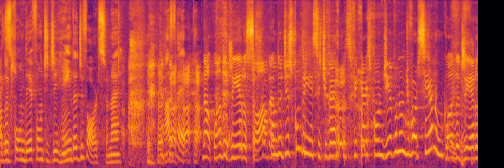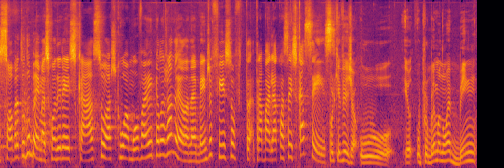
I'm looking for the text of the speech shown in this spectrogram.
Mas quando esconder fonte de renda é divórcio, né? Na certa. Não, quando o dinheiro sobra. Só quando descobrir. Se tiver se ficar escondido, não divorcia nunca. Quando o dinheiro sobra, tudo bem. Mas quando ele é escasso, acho que o amor vai pela janela, né? É bem difícil tra trabalhar com essa escassez. Porque, veja, o, eu, o problema não é bem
